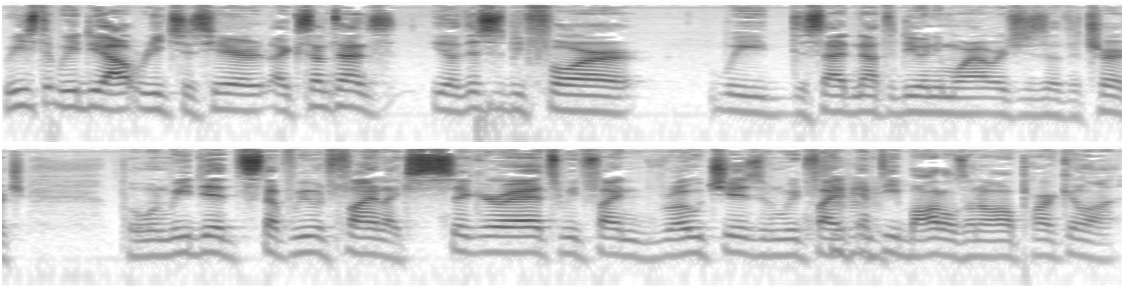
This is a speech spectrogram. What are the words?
We used to we do outreaches here. Like sometimes, you know, this is before we decided not to do any more outreaches at the church. But when we did stuff, we would find like cigarettes, we'd find roaches, and we'd find empty bottles in our parking lot.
